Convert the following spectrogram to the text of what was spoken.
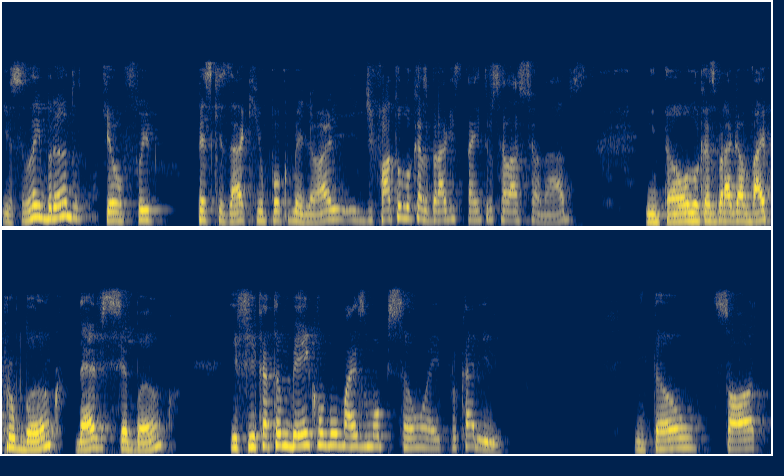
Isso. Lembrando que eu fui pesquisar aqui um pouco melhor e de fato o Lucas Braga está entre os relacionados. Então o Lucas Braga vai para o banco, deve ser banco, e fica também como mais uma opção aí para o Carilli. Então, só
